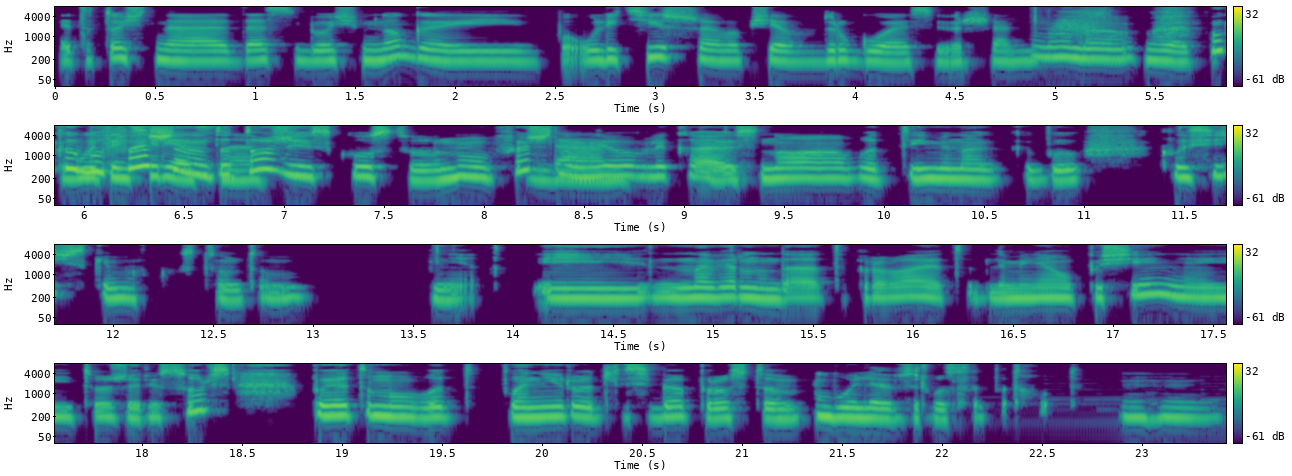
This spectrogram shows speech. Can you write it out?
это точно даст себе очень много, и улетишь вообще в другое совершенно. Ну да. Вот. Ну как бы fashion это тоже искусство. Ну, fashion ом да. я увлекаюсь, но вот именно как бы классическим искусством там нет. И, наверное, да, ты права, это для меня упущение и тоже ресурс. Поэтому вот планирую для себя просто более взрослый подход. Угу.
